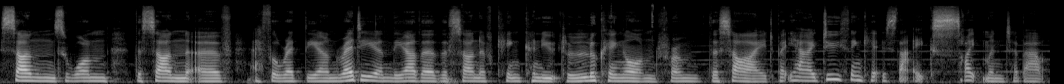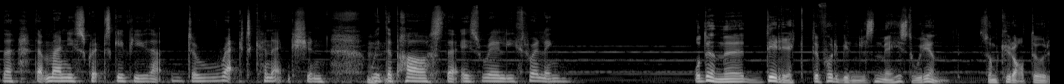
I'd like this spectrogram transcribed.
sons one the son of Ethelred the Unready, and the other the son of King Canute, looking on from the side. But yeah, I do think it is that excitement about the that manuscripts give you that direct connection with the past that is really thrilling. Og denne direkte forbindelsen med historien, som kurator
